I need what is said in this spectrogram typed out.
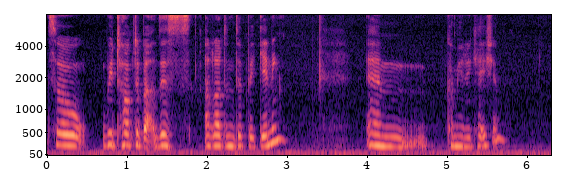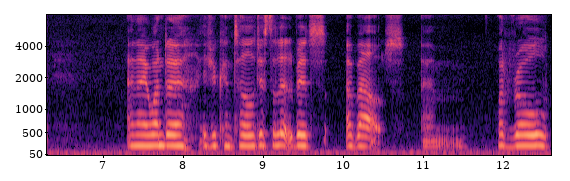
So we talked about this a lot in the beginning, um, communication, and I wonder if you can tell just a little bit about um, what role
